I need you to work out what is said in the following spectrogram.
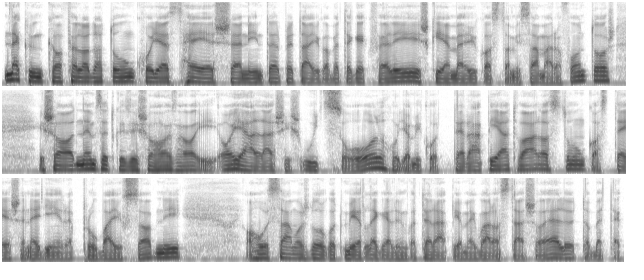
Nekünk a feladatunk, hogy ezt helyesen interpretáljuk a betegek felé, és kiemeljük azt, ami számára fontos, és a nemzetközi és a hazai ajánlás is úgy szól, hogy amikor terápiát választunk, azt teljesen egyénre próbáljuk szabni, ahol számos dolgot mérlegelünk a terápia megválasztása előtt, a beteg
